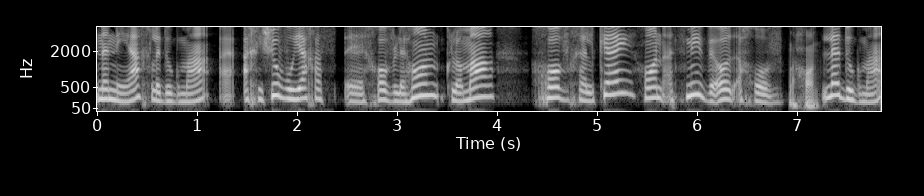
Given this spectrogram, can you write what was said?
נניח, לדוגמה, החישוב הוא יחס אה, חוב להון, כלומר, חוב חלקי, הון עצמי ועוד החוב. נכון. לדוגמה,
